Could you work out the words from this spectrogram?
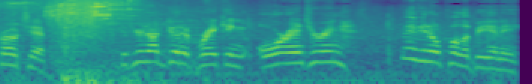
Pro tip, if you're not good at breaking or entering, maybe don't pull a B&E.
